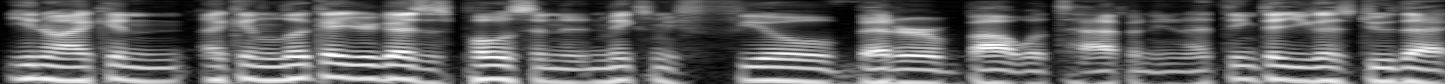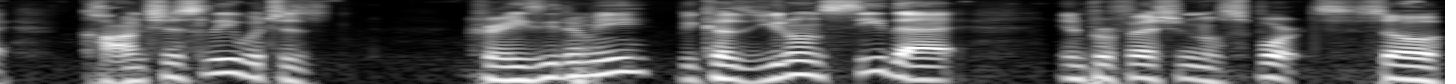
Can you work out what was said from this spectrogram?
you know I can I can look at your guys' posts and it makes me feel better about what's happening. I think that you guys do that consciously, which is crazy to me because you don't see that in professional sports. So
